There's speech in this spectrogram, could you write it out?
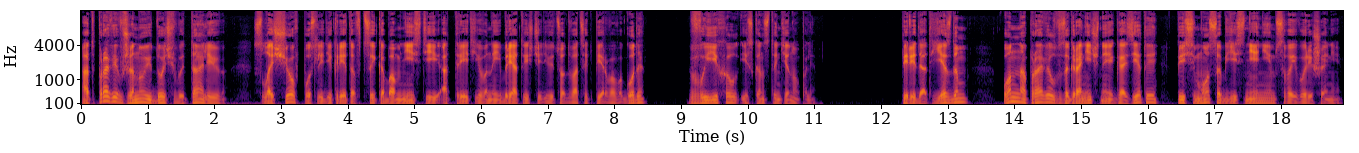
Отправив жену и дочь в Италию, Слащев после декрета в ЦИК об амнистии от 3 ноября 1921 года выехал из Константинополя. Перед отъездом он направил в заграничные газеты письмо с объяснением своего решения.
